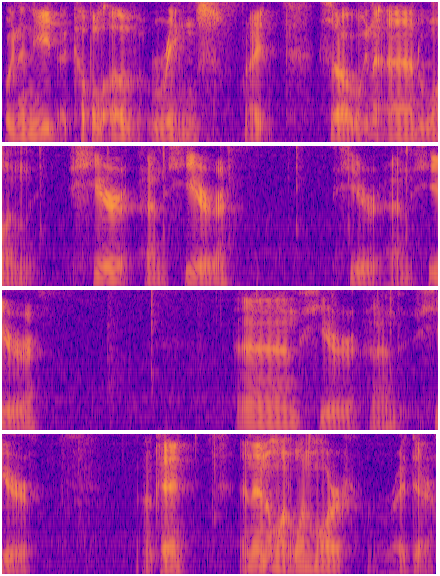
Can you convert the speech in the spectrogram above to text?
We're going to need a couple of rings, right? So we're going to add one here and here, here and here and here and here. Okay, and then I want one more right there.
